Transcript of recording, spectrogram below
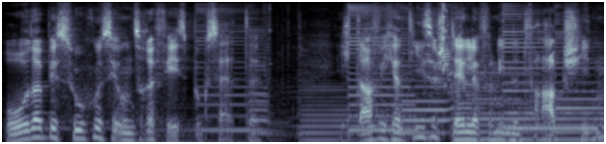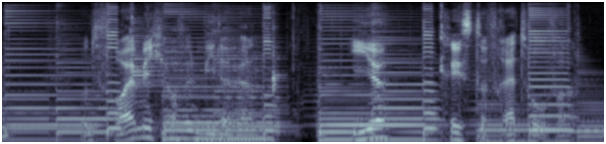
oder besuchen Sie unsere Facebook-Seite. Ich darf mich an dieser Stelle von Ihnen verabschieden und freue mich auf ein Wiederhören. Ihr Christoph Reithofer.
